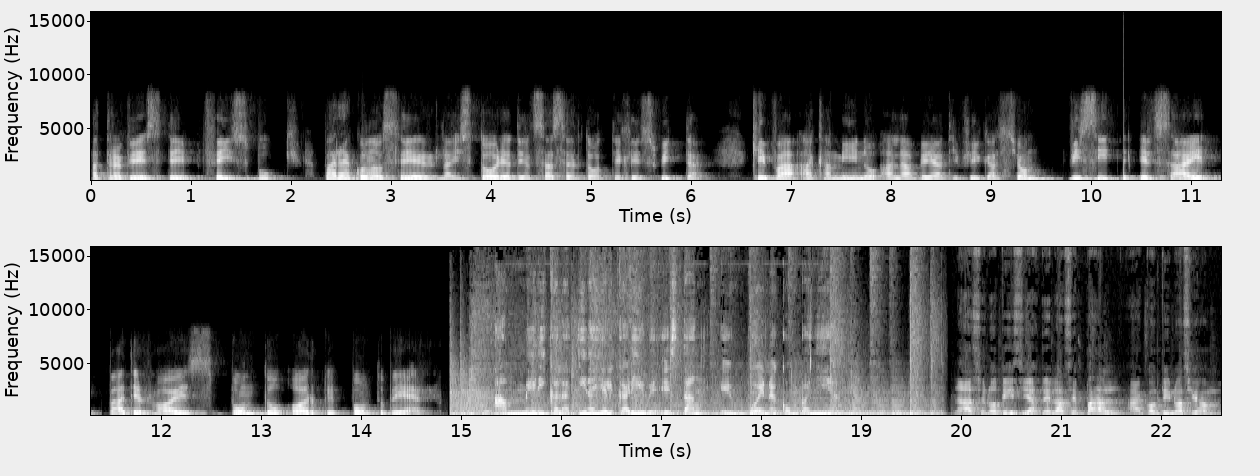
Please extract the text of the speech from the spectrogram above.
a través de Facebook. Para conocer la historia del sacerdote jesuita que va a camino a la beatificación, visite el site padreroyce.org.br. América Latina y el Caribe están en buena compañía. Las noticias de la CEPAL a continuación.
